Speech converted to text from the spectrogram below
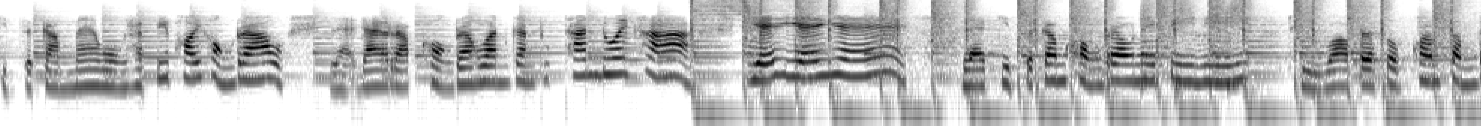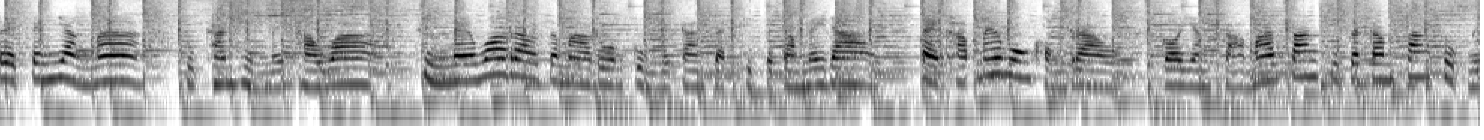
กิจกรรมแม่วง Happy Point ของเรา และได้รับของรางวัลกันทุกท่านด้วยค่ะ เย้เย้เย้และกิจกรรมของเราในปีนี้ ถือว่าประสบความสำเร็จเป็นอย่างมาก ทุกท่านเห็นไหมคะว่า ถึงแม้ว่าเราจะมารวมกลุ่มในการจัดกิจกรรมไม่ได้ แต่ครับแม่วงของเรา ก็ยังสามารถสร้างกิจกรรมสร้างสุขใน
